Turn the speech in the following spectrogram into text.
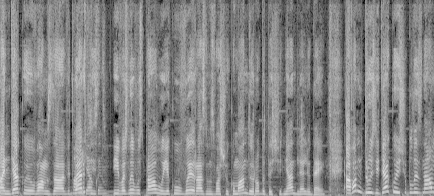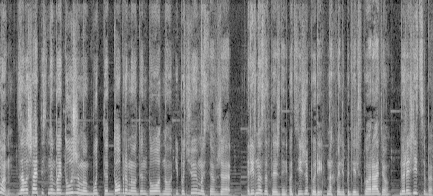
Ань, дякую вам за відвертість вам і важливу справу, яку ви разом з вашою командою робите щодня для людей. А вам, друзі, дякую, що були з нами. Залишайтесь небайдужими, будьте добрими один до одного і почуємося вже рівно за тиждень о цій же порі на хвилі Подільського радіо. Бережіть себе.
